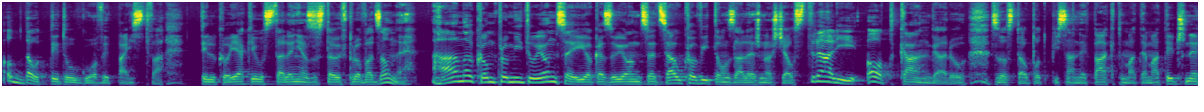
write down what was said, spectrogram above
oddał tytuł głowy państwa. Tylko jakie ustalenia zostały wprowadzone? Ano kompromitujące i okazujące całkowitą zależność Australii od kangaru. Został podpisany pakt matematyczny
